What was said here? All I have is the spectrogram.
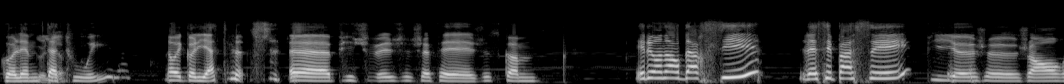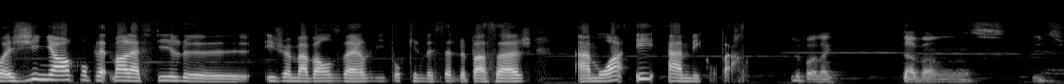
golem Goliath. tatoué. là. Ah ouais, Goliath. Puis je, fais- je, je fais juste comme Éléonore Darcy, laissez passer. Puis euh, je, genre, j'ignore complètement la file euh, et je m'avance vers lui pour qu'il me cède le passage à moi et à mes comparses. Là, pendant que t'avances, il dit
